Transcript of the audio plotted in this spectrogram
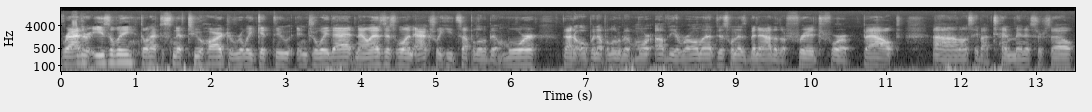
rather easily. Don't have to sniff too hard to really get to enjoy that. Now, as this one actually heats up a little bit more, that'll open up a little bit more of the aroma. This one has been out of the fridge for about um, I'll say about 10 minutes or so.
